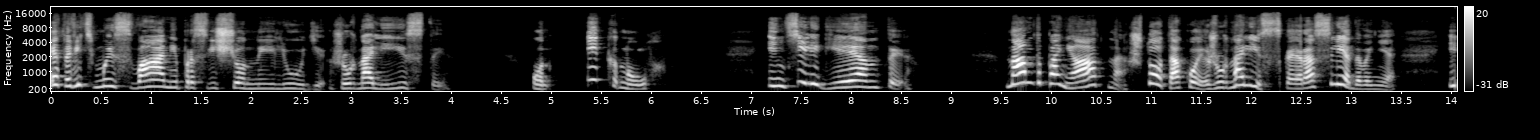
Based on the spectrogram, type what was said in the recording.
«Это ведь мы с вами просвещенные люди, журналисты!» Он икнул. «Интеллигенты! Нам-то понятно, что такое журналистское расследование, и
